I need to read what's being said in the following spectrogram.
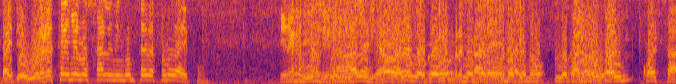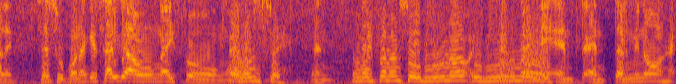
By the way, Pero este año no sale ningún teléfono de iPhone. Tiene que Sí, salir. sale, sí, ahora sale en lo que, septiembre lo que- sale el lo que no, iPhone. lo que ¿Cuál, no sale- cuál- cuál sale? se supone que salga un iPhone El 11. En, un iPhone 11 y vi uno y vi en uno termi- en- en términos eh,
